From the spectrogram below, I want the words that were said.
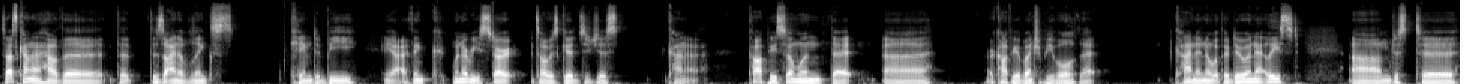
so that's kind of how the the design of Lynx came to be. Yeah, I think whenever you start, it's always good to just kind of copy someone that uh, or copy a bunch of people that kind of know what they're doing at least, um, just to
